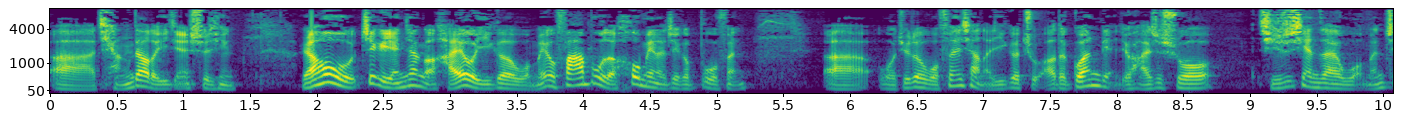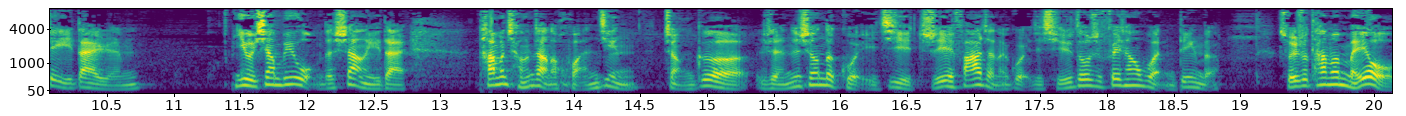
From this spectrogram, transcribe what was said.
啊强调的一件事情。然后，这个演讲稿还有一个我没有发布的后面的这个部分，呃，我觉得我分享的一个主要的观点，就还是说，其实现在我们这一代人。因为相比于我们的上一代，他们成长的环境、整个人生的轨迹、职业发展的轨迹，其实都是非常稳定的。所以说，他们没有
